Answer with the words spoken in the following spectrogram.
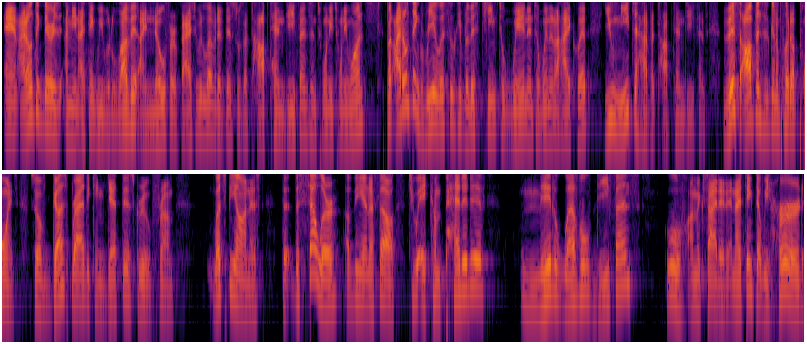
And I don't think there is, I mean, I think we would love it. I know for a fact we would love it if this was a top 10 defense in 2021. But I don't think realistically for this team to win and to win at a high clip, you need to have a top 10 defense. This offense is going to put up points. So if Gus Bradley can get this group from, let's be honest, the, the cellar of the NFL to a competitive mid level defense, ooh, I'm excited. And I think that we heard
